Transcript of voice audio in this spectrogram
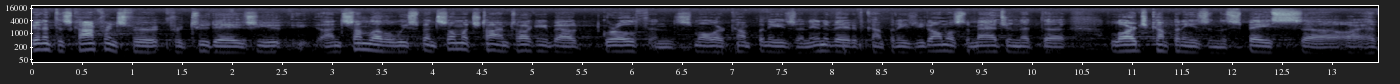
been at this conference for, for two days, you, on some level, we've spent so much time talking about growth and smaller companies and innovative companies, you'd almost imagine that the large companies in the space uh, have,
